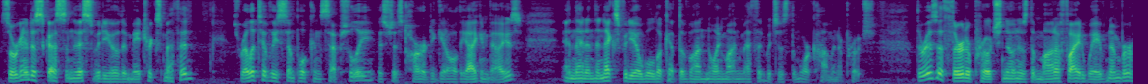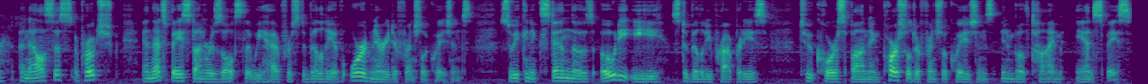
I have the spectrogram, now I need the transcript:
So we're going to discuss in this video the matrix method. It's relatively simple conceptually. It's just hard to get all the eigenvalues. And then in the next video, we'll look at the von Neumann method, which is the more common approach. There is a third approach known as the modified wave number analysis approach, and that's based on results that we have for stability of ordinary differential equations. So we can extend those ODE stability properties to corresponding partial differential equations in both time and space.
